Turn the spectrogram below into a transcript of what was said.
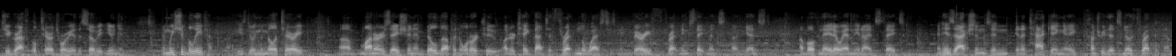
geographical territory of the Soviet Union. And we should believe him. He's doing the military uh, modernization and buildup in order to undertake that, to threaten the West. He's made very threatening statements against uh, both NATO and the United States. And his actions in, in attacking a country that's no threat to him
